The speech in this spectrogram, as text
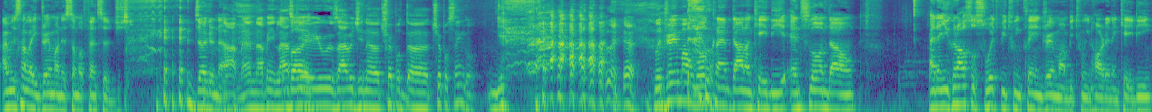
I mean, it's not like Draymond is some offensive juggernaut. Nah, man. I mean, last But- year he was averaging a triple, uh, triple single. Yeah. Like, yeah. But Draymond will clamp down on KD and slow him down. And then you can also switch between Klay and Draymond, between Harden and KD,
